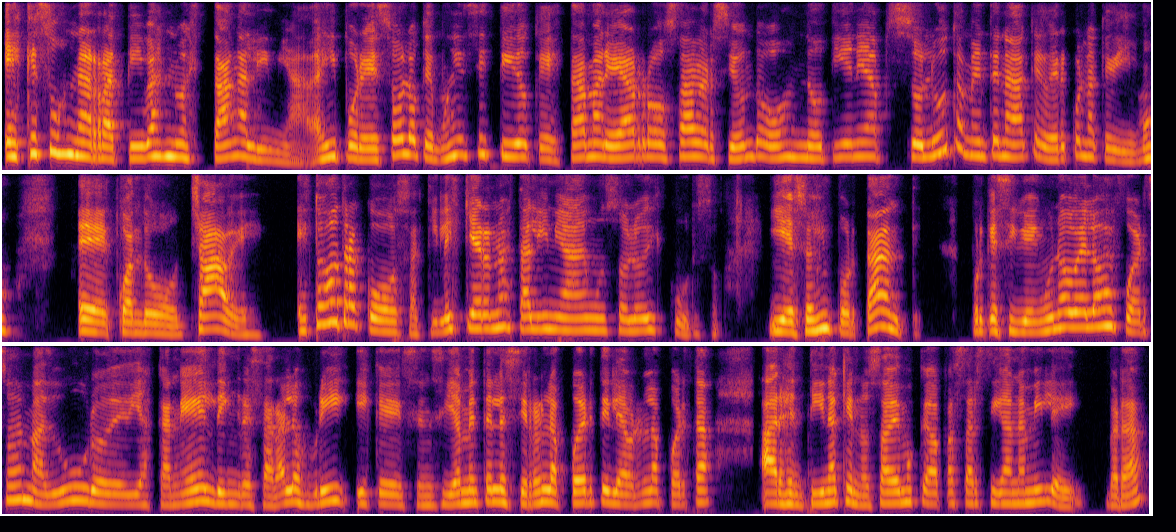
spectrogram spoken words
es que sus narrativas no están alineadas y por eso lo que hemos insistido que esta Marea Rosa versión 2 no tiene absolutamente nada que ver con la que vimos eh, cuando Chávez. Esto es otra cosa, aquí la izquierda no está alineada en un solo discurso y eso es importante. Porque si bien uno ve los esfuerzos de Maduro, de Díaz Canel, de ingresar a los BRIC y que sencillamente le cierren la puerta y le abren la puerta a Argentina, que no sabemos qué va a pasar si gana ley, ¿verdad?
